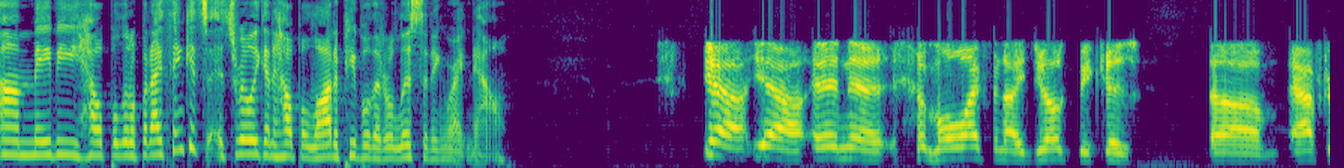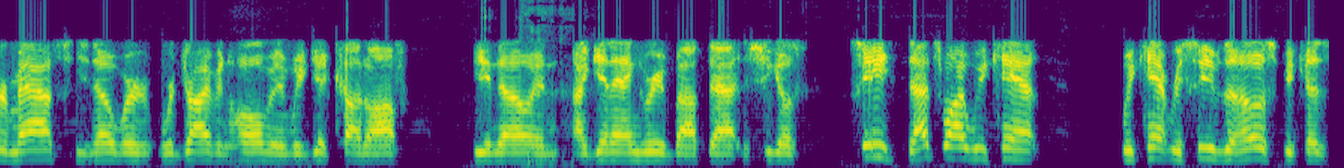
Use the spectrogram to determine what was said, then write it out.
um, maybe help? Little, but I think it's it's really going to help a lot of people that are listening right now. Yeah, yeah, and uh, my wife and I joke because um, after mass, you know, we're we're driving home and we get cut off, you know, and I get angry about that, and she goes, "See, that's why we can't we can't receive the host because."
